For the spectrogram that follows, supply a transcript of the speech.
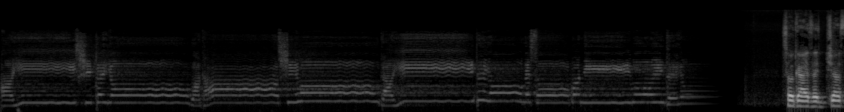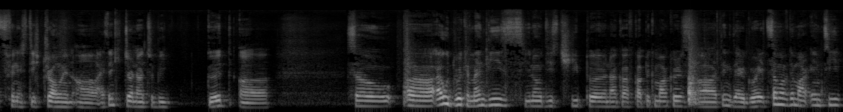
愛してよ私を。抱いてよねそばにおいでよ So guys, I just finished this drawing. Uh, I think it turned out to be good. Uh, so uh, I would recommend these. You know, these cheap uh, knockoff Copic markers. Uh, I think they're great. Some of them are empty,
